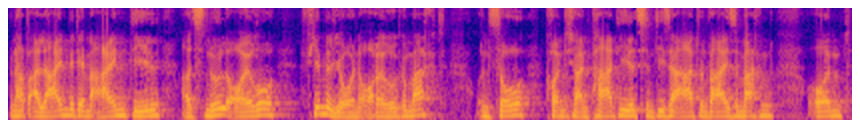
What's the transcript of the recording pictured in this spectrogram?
und habe allein mit dem einen Deal als 0 Euro 4 Millionen Euro gemacht. Und so konnte ich ein paar Deals in dieser Art und Weise machen. Und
